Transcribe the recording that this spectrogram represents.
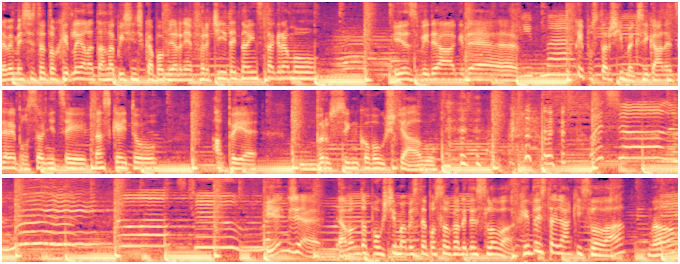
nevím, jestli jste to chytli, ale tahle písnička poměrně frčí teď na Instagramu. Je z videa, kde takový postarší Mexikánec jede po silnici na skateu a pije brusinkovou šťávu. Jenže, já vám to pouštím, abyste poslouchali ty slova. Chytli jste nějaký slova? No?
